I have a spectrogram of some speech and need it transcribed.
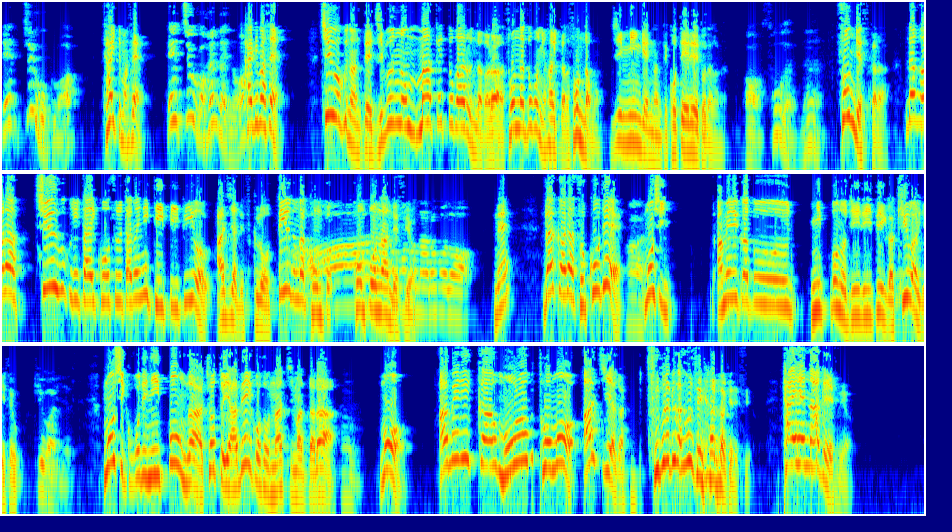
え、中国は？入ってません。え、中国入んないの？入りません。中国なんて自分のマーケットがあるんだから、そんなとこに入ったら損だもん。人民元なんて固定レートだから。あ、そうだよね。損ですから。だから、中国に対抗するために TPP をアジアで作ろうっていうのが根本、根本なんですよ。なるほど。ね。だからそこで、はいもし、アメリカと日本の GDP が9割ですよ。9割です。もしここで日本がちょっとやべえことになっちまったら、うん。もう、アメリカをもろともアジアが潰れる可能性があるわけですよ。大変なわけですよ。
